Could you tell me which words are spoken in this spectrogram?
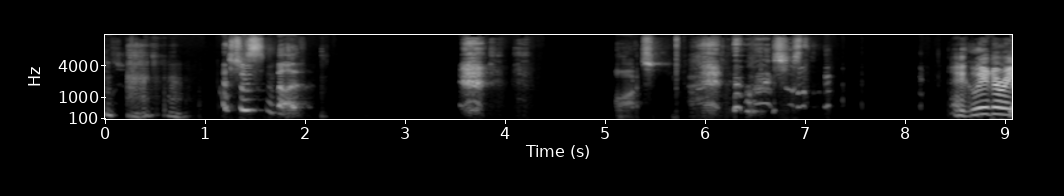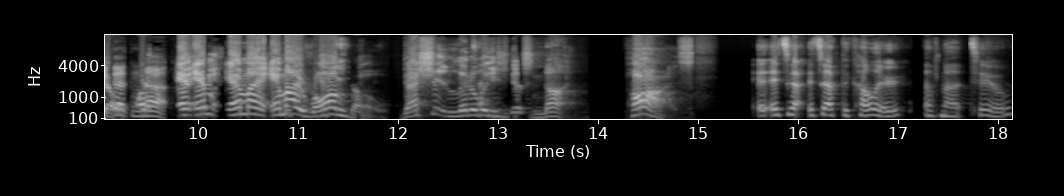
That's just nut. Pause. It's just- It literally Yo, oh, nut. Am, am, am I am I wrong though? That shit literally is just nut. Pause. it- it's got it's got the color of nut too.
